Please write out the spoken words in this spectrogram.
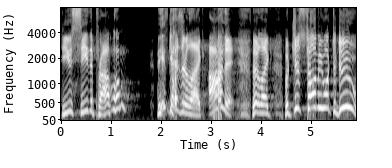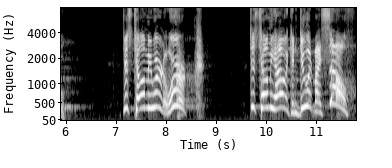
Do you see the problem? These guys are like on it. They're like, but just tell me what to do. Just tell me where to work. Just tell me how I can do it myself.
